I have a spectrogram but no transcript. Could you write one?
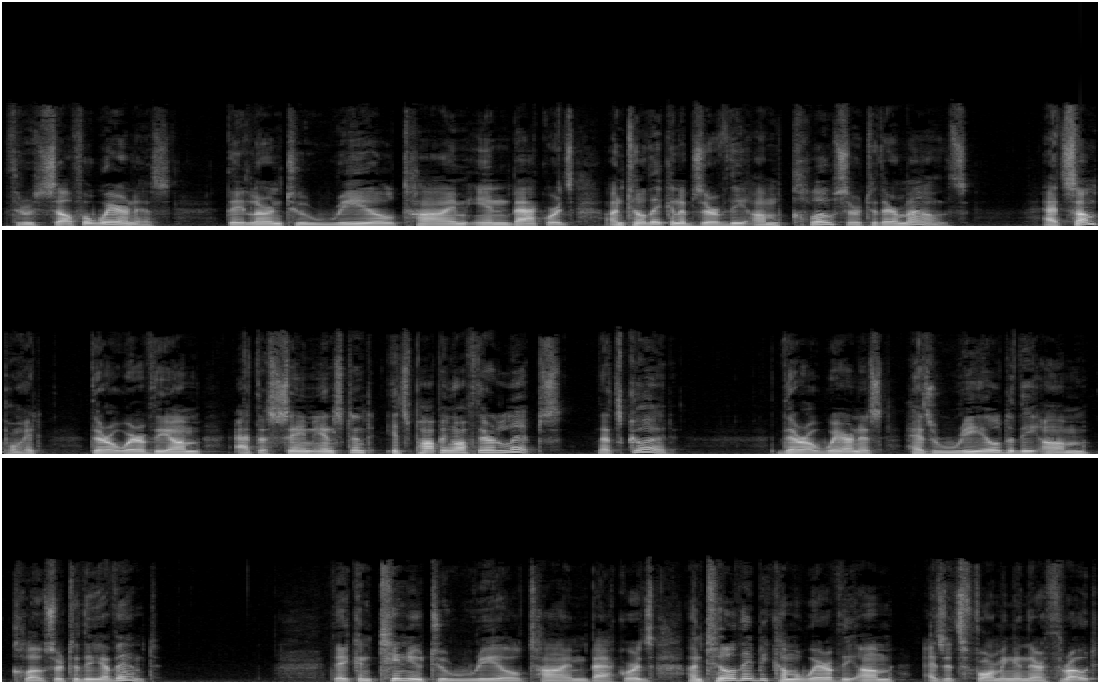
through self awareness, they learn to reel time in backwards until they can observe the um closer to their mouths. At some point, they're aware of the um at the same instant it's popping off their lips. That's good. Their awareness has reeled the um closer to the event. They continue to reel time backwards until they become aware of the um as it's forming in their throat,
